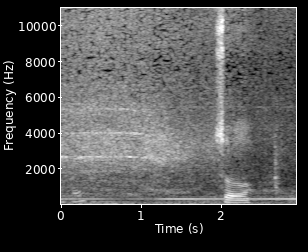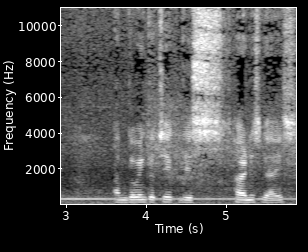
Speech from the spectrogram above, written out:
okay so I'm going to check this harness guys.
